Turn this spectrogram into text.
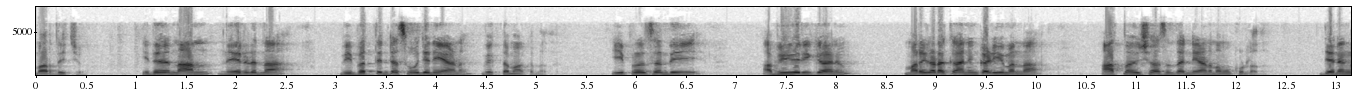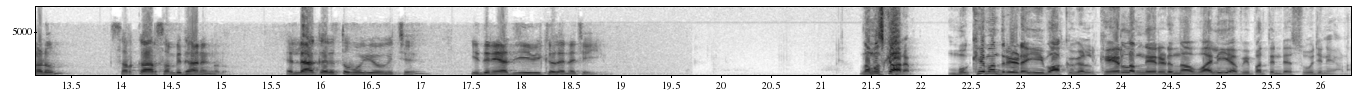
വർദ്ധിച്ചു. ഇത് നാം നേരിടുന്ന വിപത്തിന്റെ സൂചനയാണ് വ്യക്തമാക്കുന്നത്. ഈ പ്രതിസന്ധി അഭിമുഖീകരിക്കാനും മറികടക്കാനും കഴിയുമെന്ന ആത്മവിശ്വാസം തന്നെയാണ് നമുക്കുള്ളത്. ജനങ്ങളും സർക്കാർ സംവിധാനങ്ങളും എല്ലാ കരുത്തും ഉപയോഗിച്ച് ഇതിനെ അതിജീവിക്കുക തന്നെ ചെയ്യും. നമസ്കാരം. മുഖ്യമന്ത്രിയുടെ ഈ വാക്കുകൾ കേരളം നേരിടുന്ന വലിയ വിപത്തിന്റെ സൂചനയാണ്.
